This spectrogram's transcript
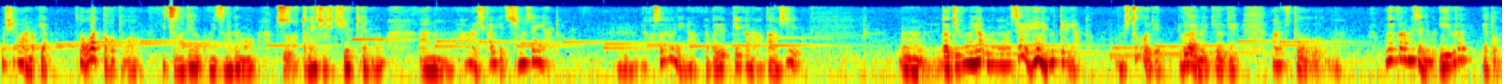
むしろあのいやその終わったことをいつまでもいつまでもずっとねじねじ言っててもあの話解決しませんやんと、うん、なんかそういうふうになやっぱ言っていかなあかんしうん、だから自分はやもうせえへん言うてるやんと。しつこいでぐらいの勢いであのちょっと上から目線でもいいぐらいやと思う。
